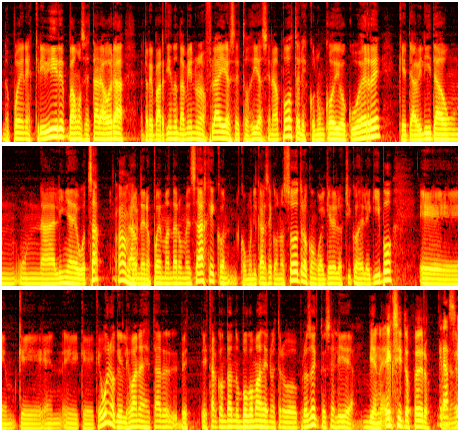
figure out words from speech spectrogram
Nos pueden escribir. Vamos a estar ahora repartiendo también unos flyers estos días en Apóstoles con un código QR que te habilita un- una línea de WhatsApp Ah, donde nos pueden mandar un mensaje, con, comunicarse con nosotros, con cualquiera de los chicos del equipo, eh, que, en- eh, que, que bueno, que les van a estar, estar contando un poco más de nuestro proyecto. Esa es la idea. Bien, éxitos Pedro. Gracias, Bueno,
